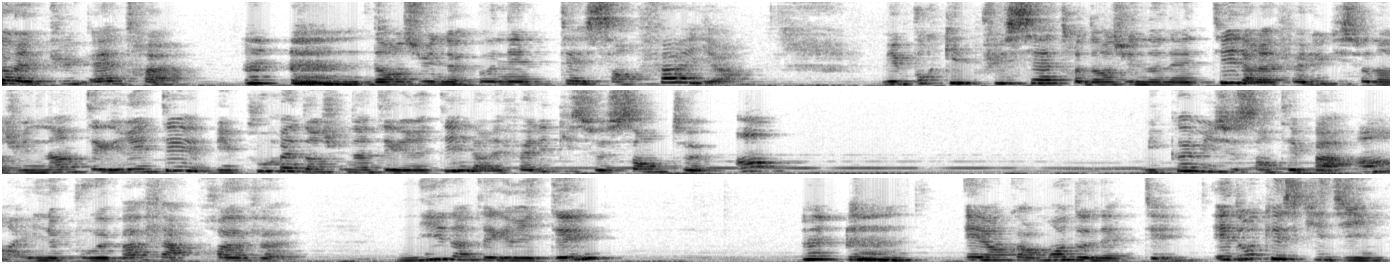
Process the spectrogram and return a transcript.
aurait pu être dans une honnêteté sans faille, mais pour qu'il puisse être dans une honnêteté, il aurait fallu qu'il soit dans une intégrité. Mais pour être dans une intégrité, il aurait fallu qu'il se sente un. Mais comme il ne se sentait pas un, il ne pouvait pas faire preuve ni d'intégrité et encore moins d'honnêteté. Et donc, qu'est-ce qu'il dit?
